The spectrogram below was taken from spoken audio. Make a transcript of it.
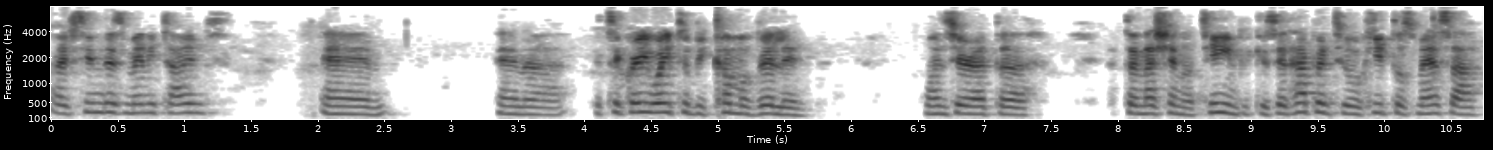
I've seen this many times, and and uh, it's a great way to become a villain once you're at the the national team because it happened to Ojitos Meza,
